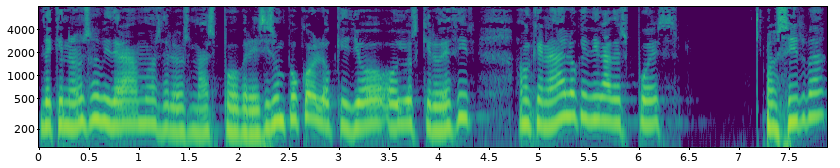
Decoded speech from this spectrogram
De que no nos olvidáramos de los más pobres. Y es un poco lo que yo hoy os quiero decir. Aunque nada de lo que diga después os sirva,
